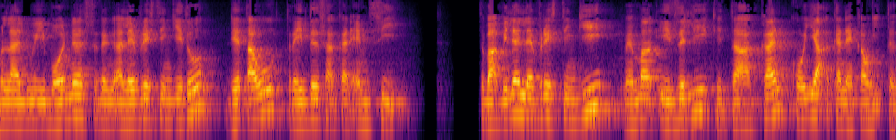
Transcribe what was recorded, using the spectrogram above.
melalui bonus dengan leverage tinggi tu, dia tahu traders akan MC. Sebab bila leverage tinggi, memang easily kita akan koyakkan akaun kita.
